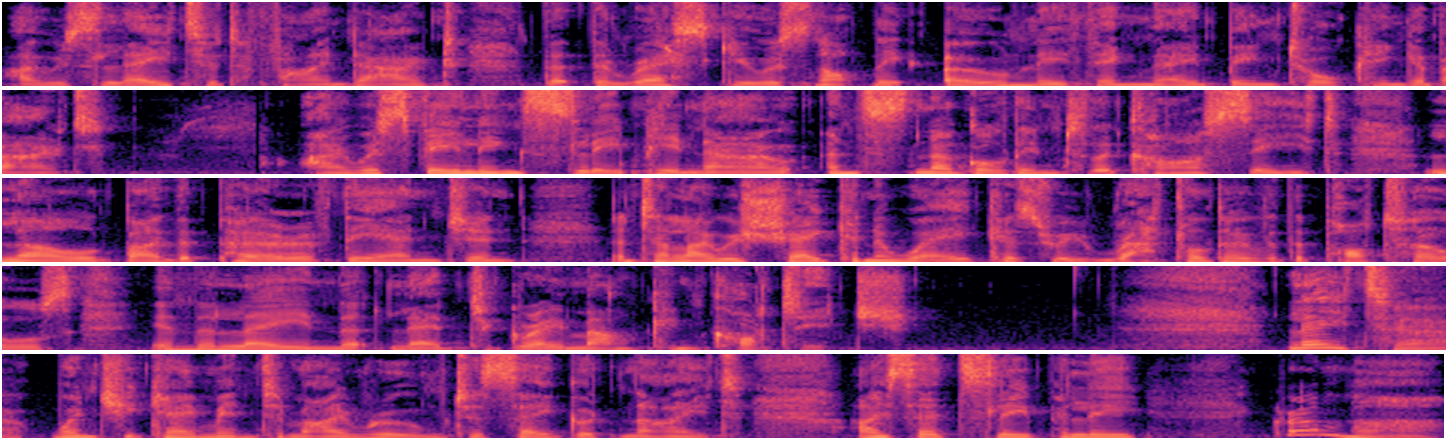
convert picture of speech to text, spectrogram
I was later to find out that the rescue was not the only thing they'd been talking about. I was feeling sleepy now and snuggled into the car seat, lulled by the purr of the engine, until I was shaken awake as we rattled over the potholes in the lane that led to Grey Malkin Cottage. Later, when she came into my room to say good night, I said sleepily, Grandma,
